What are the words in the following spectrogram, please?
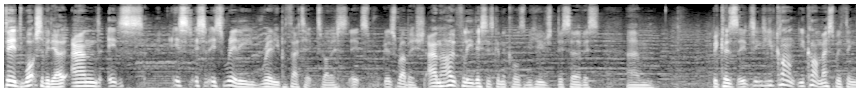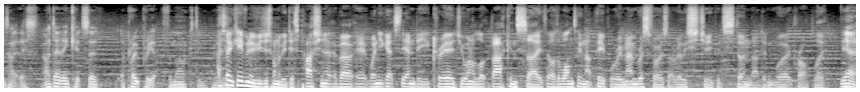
did watch the video and it's it's, it's it's really really pathetic to be honest. It's it's rubbish, and hopefully this is going to cause them a huge disservice, um, because it, you can't you can't mess with things like this. I don't think it's uh appropriate for marketing. I think even if you just want to be dispassionate about it, when you get to the end of your career, do you want to look back and say, "Oh, the one thing that people remember us for is that really stupid stunt that didn't work properly." yeah.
